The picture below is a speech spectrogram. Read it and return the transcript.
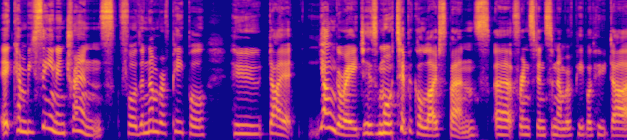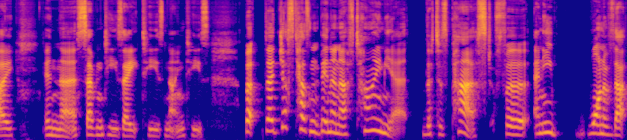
it can be seen in trends for the number of people who die at younger ages, more typical lifespans. Uh, for instance, the number of people who die in their 70s, 80s, 90s. But there just hasn't been enough time yet that has passed for any one of that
